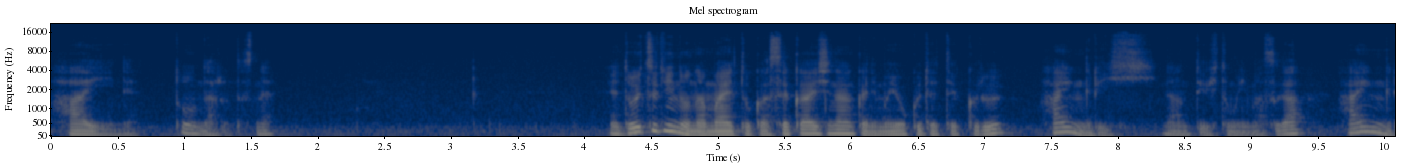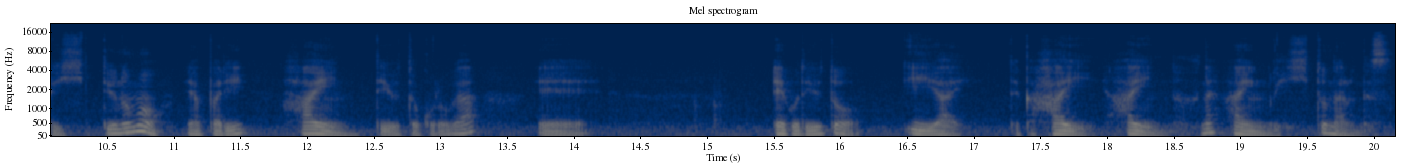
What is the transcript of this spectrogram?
ハイネとなるんですね。ドイツ人の名前とか世界史なんかにもよく出てくるハインリヒなんていう人もいますがハインリヒっていうのもやっぱりハインっていうところが、えー、英語で言うと EI というかハイハインなんですね。ハインリヒとなるんです。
